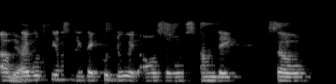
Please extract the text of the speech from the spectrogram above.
um, yeah. they would feel like they could do it also someday. So,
